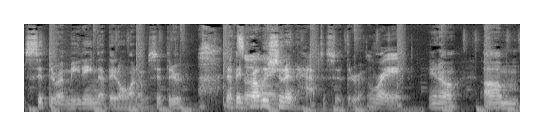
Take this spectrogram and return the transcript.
sit through a meeting that they don't want to sit through. that they so probably annoying. shouldn't have to sit through. Right. you know um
